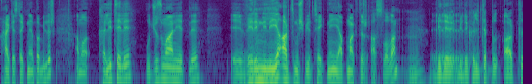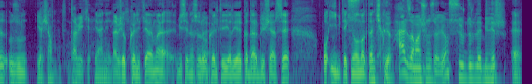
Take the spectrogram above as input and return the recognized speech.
Herkes tekne yapabilir ama kaliteli, ucuz maliyetli, e, verimliliği artmış bir tekneyi yapmaktır asıl olan. bir de bir de kalite artı uzun yaşam. Tabii ki. Yani Tabii çok ki. kalite ama bir sene sonra o kalite yarıya kadar düşerse o iyi bir tekne olmaktan çıkıyor. Her zaman şunu söylüyorum, sürdürülebilir Evet.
